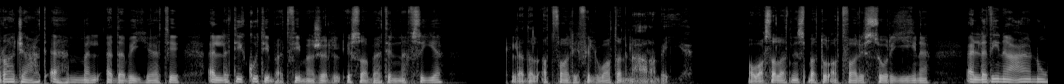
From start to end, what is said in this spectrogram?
راجعت أهم الأدبيات التي كتبت في مجال الإصابات النفسية لدى الأطفال في الوطن العربي ووصلت نسبة الأطفال السوريين الذين عانوا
